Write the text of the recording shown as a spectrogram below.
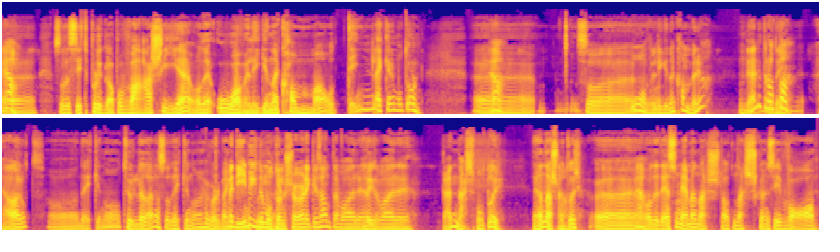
Ja. Eh, så det sitter plugger på hver side, og det er overliggende kammer, og den lekre motoren. Eh, Så Overliggende kammer, ja. Det er litt rått, da. Ja, rått. Og det er ikke noe tull, det der. altså. Det er ikke noe høvelbenk. Men de bygde motoren sjøl, ikke sant? Det var, det var Det er en Nash-motor. Det er en Nash-motor. Eh, Ja. Og det er det som er med Nash, at Nash kan si var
